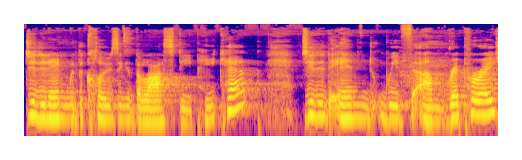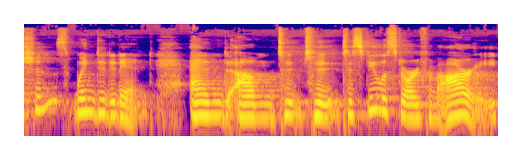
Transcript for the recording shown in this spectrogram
Did it end with the closing of the last DP camp? Did it end with um, reparations? When did it end? And um, to, to, to steal a story from Ari,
